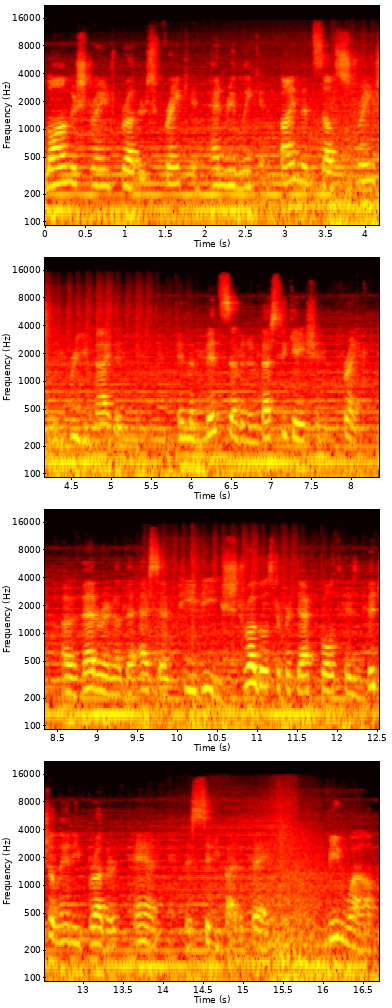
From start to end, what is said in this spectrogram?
Long estranged brothers Frank and Henry Lincoln find themselves strangely reunited. In the midst of an investigation, Frank, a veteran of the SFPD, struggles to protect both his vigilante brother and the city by the bay. Meanwhile,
